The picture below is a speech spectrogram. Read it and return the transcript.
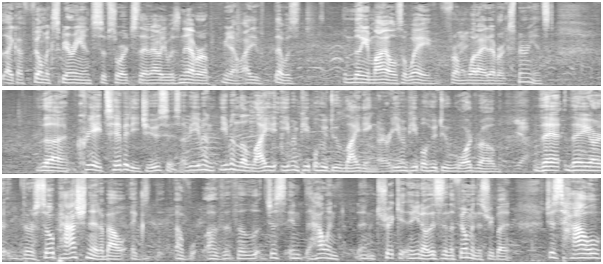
like a film experience of sorts that I was never, you know, I that was a million miles away from what I had ever experienced. the creativity juices of even even the light even people who do lighting or even people who do wardrobe Yeah. they they are they're so passionate about ex, of, of the, the just in how in, intricate you know this is in the film industry but just how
